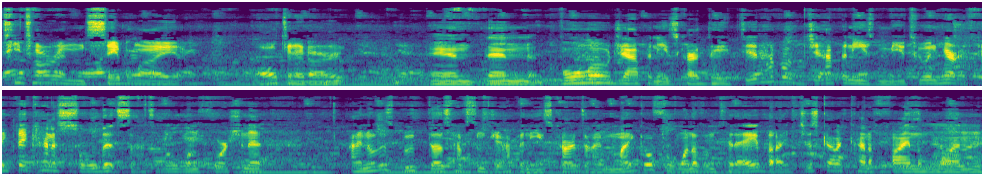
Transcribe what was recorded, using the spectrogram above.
Titar and Sableye alternate art, and then Volo Japanese card. They did have a Japanese Mewtwo in here. I think they kind of sold it, so that's a little unfortunate. I know this booth does have some Japanese cards, and I might go for one of them today, but I just gotta kind of find the one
